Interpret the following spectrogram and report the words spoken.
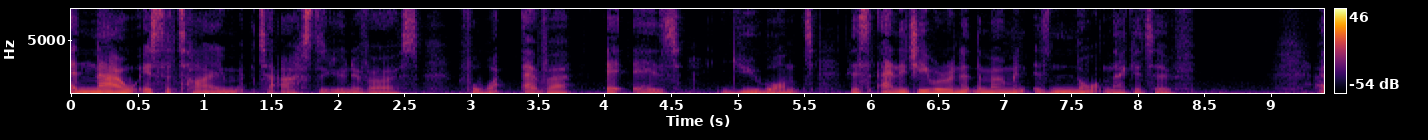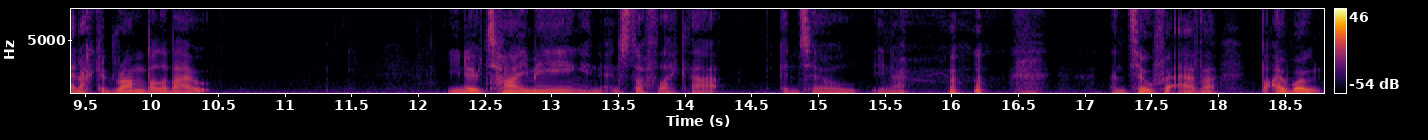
And now is the time to ask the universe for whatever it is you want. This energy we're in at the moment is not negative. And I could ramble about, you know, timing and, and stuff like that until, you know, until forever. But I won't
